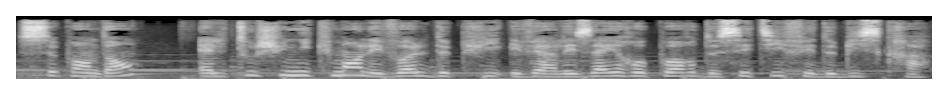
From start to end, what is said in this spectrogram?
Cependant, elle touche uniquement les vols depuis et vers les aéroports de Sétif et de Biskra.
